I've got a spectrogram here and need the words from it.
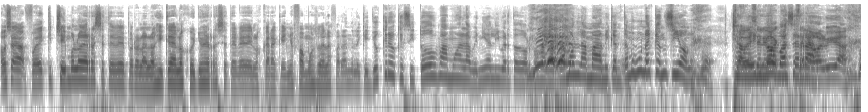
O sea, fue que chimbo lo de RCTV, pero la lógica de los coños de RCTV, de los caraqueños famosos de la farándula, que yo creo que si todos vamos a la Avenida Libertador, nos agarramos la mano y cantamos una canción, Chávez se no va, va a se le va a cerrar. Sí,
